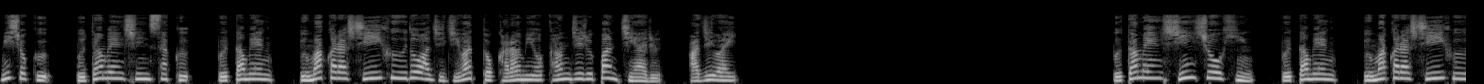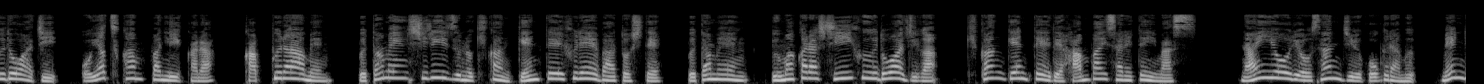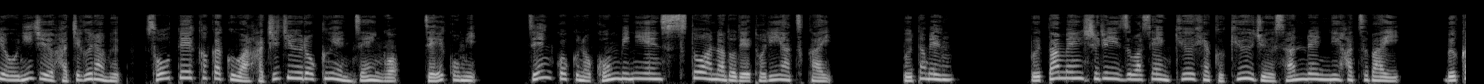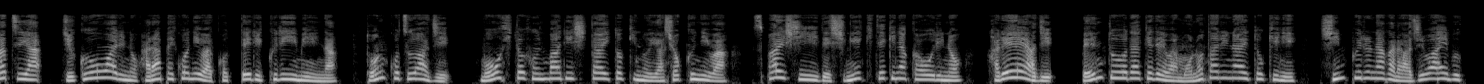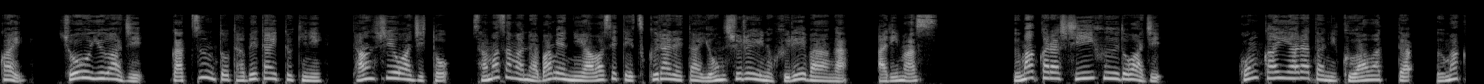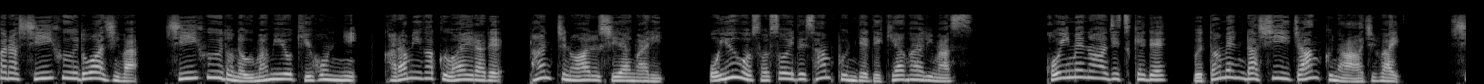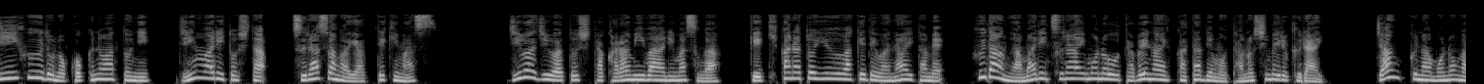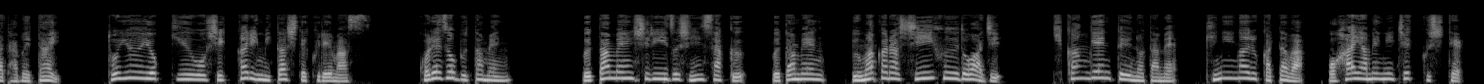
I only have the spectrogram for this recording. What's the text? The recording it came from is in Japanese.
未食、豚麺新作、豚麺、旨辛シーフード味じわっと辛みを感じるパンチある、味わい。豚麺新商品、豚麺、旨辛シーフード味、おやつカンパニーから、カップラーメン、豚麺シリーズの期間限定フレーバーとして、豚麺、旨辛シーフード味が、期間限定で販売されています。内容量 35g、麺量 28g、想定価格は86円前後、税込み。全国のコンビニエンスストアなどで取り扱い。豚麺。豚麺シリーズは1993年に発売。部活や塾終わりの腹ペコにはこってりクリーミーな豚骨味。もう一踏ん張りしたい時の夜食にはスパイシーで刺激的な香りのカレー味。弁当だけでは物足りない時にシンプルながら味わい深い醤油味、ガツンと食べたい時に単塩味と様々な場面に合わせて作られた4種類のフレーバーがあります。旨辛シーフード味。今回新たに加わった旨辛シーフード味はシーフードの旨味を基本に辛みが加えられパンチのある仕上がり。お湯を注いで3分で出来上がります。濃いめの味付けで、豚麺らしいジャンクな味わい。シーフードのコクの後に、じんわりとした辛さがやってきます。じわじわとした辛みはありますが、激辛というわけではないため、普段あまり辛いものを食べない方でも楽しめるくらい、ジャンクなものが食べたい、という欲求をしっかり満たしてくれます。これぞ豚麺。豚麺シリーズ新作、豚麺、旨辛シーフード味。期間限定のため、気になる方はお早めにチェックして。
